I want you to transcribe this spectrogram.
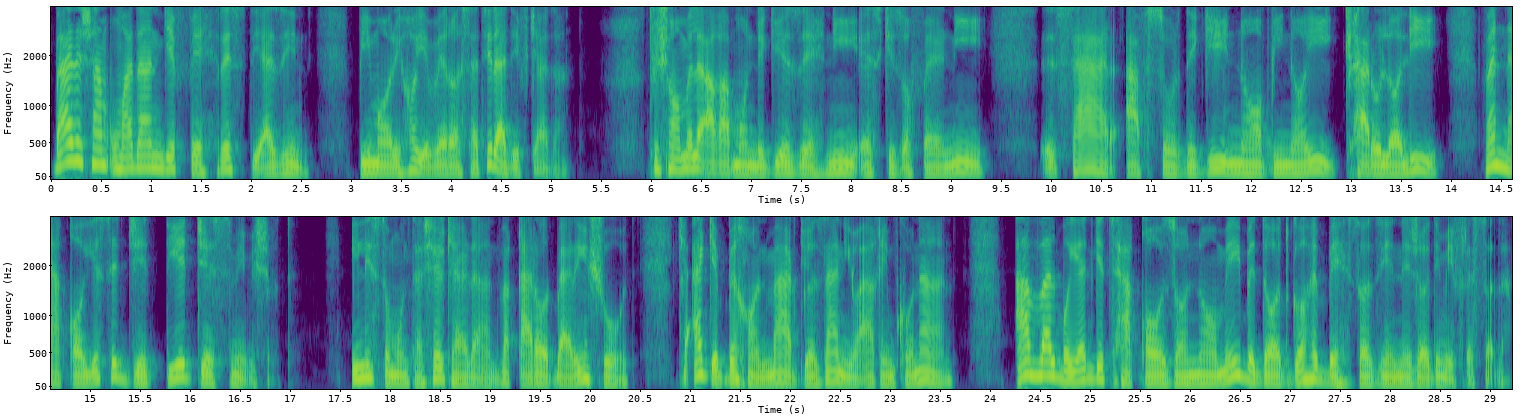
بعدش هم اومدن یه فهرستی از این بیماری های وراثتی ردیف کردن که شامل عقب ماندگی ذهنی، اسکیزوفرنی، سر، افسردگی، نابینایی، کرولالی و نقایص جدی جسمی می‌شد. این لیست رو منتشر کردند و قرار بر این شد که اگه بخوان مرد یا زنی رو عقیم کنن اول باید یه تقاضا نامه‌ای به دادگاه بهسازی نژادی میفرستادن.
